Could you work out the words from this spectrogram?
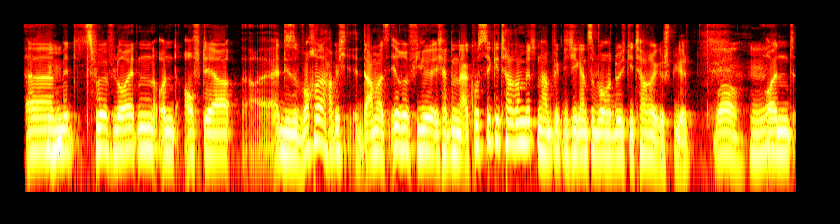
äh, mhm. mit zwölf Leuten und auf der äh, diese Woche habe ich damals irre viel, ich hatte eine Akustikgitarre mit und habe wirklich die ganze Woche durch Gitarre gespielt. Wow. Mhm. Und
